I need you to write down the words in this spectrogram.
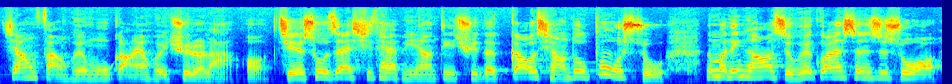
将返回母港，要回去了啦。哦，结束在西太平洋地区的高强度部署。那么林肯号指挥官甚至说，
